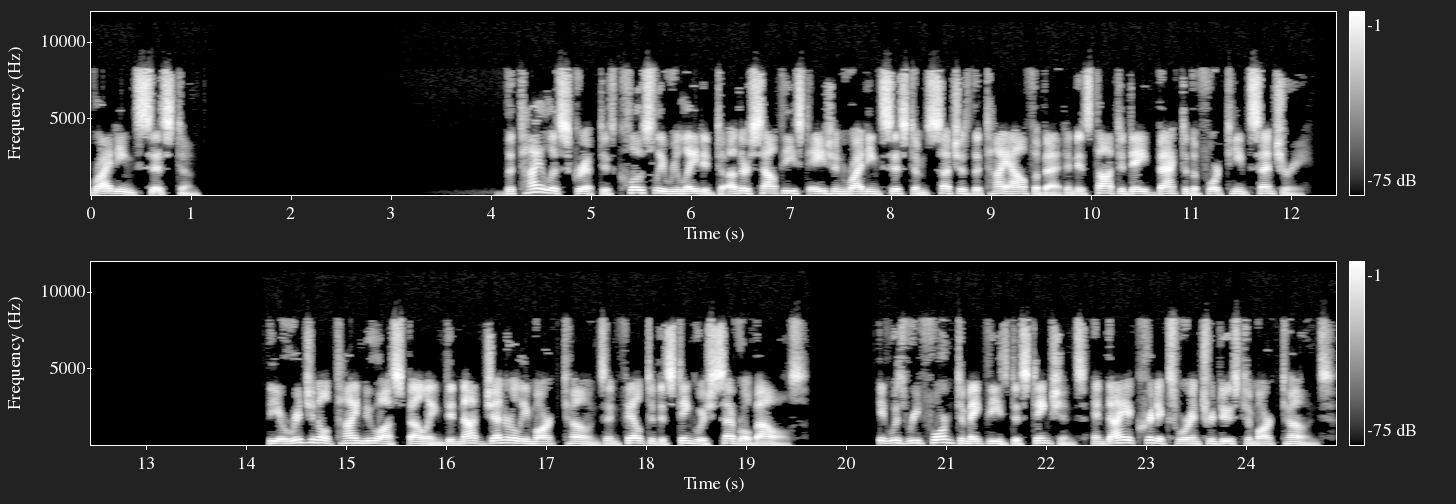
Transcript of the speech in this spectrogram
Writing system The Tai Le script is closely related to other Southeast Asian writing systems such as the Thai alphabet and is thought to date back to the 14th century. The original Thai Nua spelling did not generally mark tones and failed to distinguish several vowels. It was reformed to make these distinctions, and diacritics were introduced to mark tones.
